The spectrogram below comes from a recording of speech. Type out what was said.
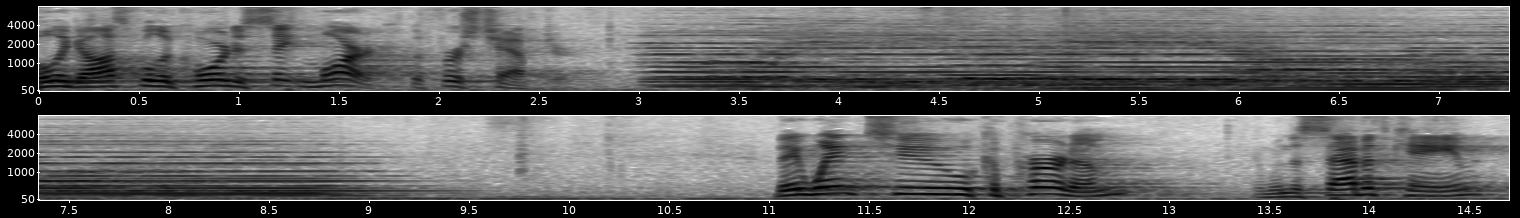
Holy Gospel according to St. Mark, the first chapter. They went to Capernaum, and when the Sabbath came,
